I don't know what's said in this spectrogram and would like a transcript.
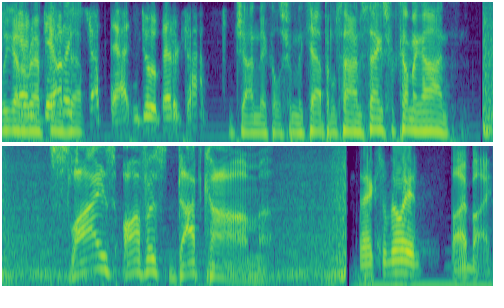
We gotta and wrap they ought things to up. accept that and do a better job. John Nichols from the Capital Times. Thanks for coming on. Sly'sOffice.com. Thanks a million. Bye bye.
